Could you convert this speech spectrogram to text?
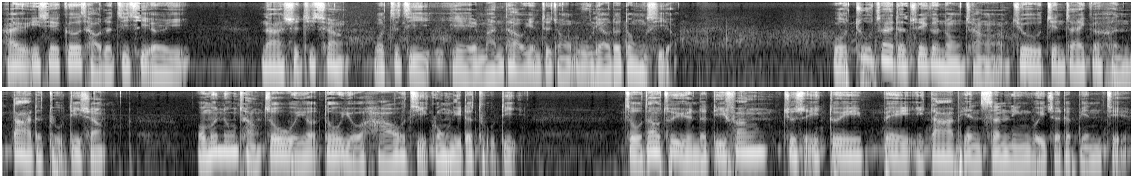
还有一些割草的机器而已。那实际上我自己也蛮讨厌这种无聊的东西哦。我住在的这个农场啊，就建在一个很大的土地上。我们农场周围哦都有好几公里的土地，走到最远的地方就是一堆被一大片森林围着的边界。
